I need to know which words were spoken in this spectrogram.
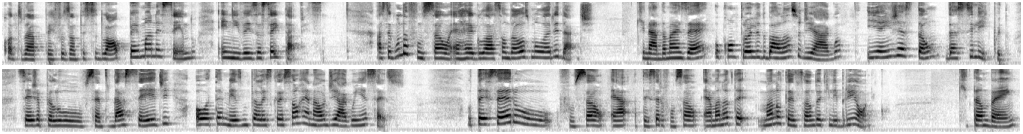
quanto da perfusão tecidual permanecendo em níveis aceitáveis. A segunda função é a regulação da osmolaridade, que nada mais é o controle do balanço de água e a ingestão desse líquido, seja pelo centro da sede ou até mesmo pela excreção renal de água em excesso. O terceiro função é a, a terceira função é a manutenção do equilíbrio iônico, que também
